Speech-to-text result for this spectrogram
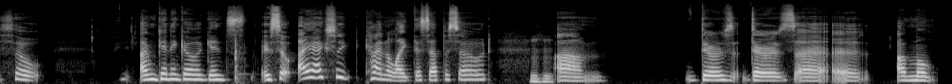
So, I'm gonna go against. So I actually kind of like this episode. Mm-hmm. Um, there's there's a, a, a mo-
